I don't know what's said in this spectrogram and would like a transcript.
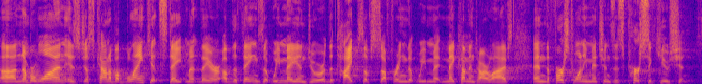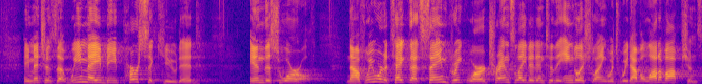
Uh, number one is just kind of a blanket statement there of the things that we may endure, the types of suffering that we may, may come into our lives. And the first one he mentions is persecution. He mentions that we may be persecuted in this world. Now, if we were to take that same Greek word, translate it into the English language, we'd have a lot of options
